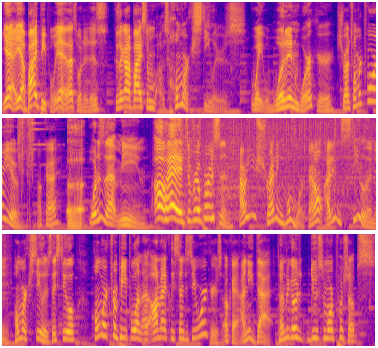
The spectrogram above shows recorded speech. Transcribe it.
yeah, yeah, buy people. Yeah, that's what it is. Because I gotta buy some uh, homework stealers. Wait, wooden worker? Shreds homework for you. Okay. Uh, what does that mean? Oh, hey, it's a real person. How are you shredding homework? I don't, I didn't steal any. Homework stealers, they steal homework from people and uh, automatically send it to your workers. Okay, I need that. Time to go do some more push-ups.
